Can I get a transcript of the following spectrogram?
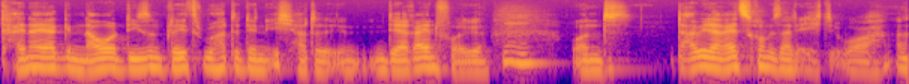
keiner ja genau diesen Playthrough hatte, den ich hatte, in, in der Reihenfolge. Mhm. Und da wieder reinzukommen, ist halt echt, boah.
